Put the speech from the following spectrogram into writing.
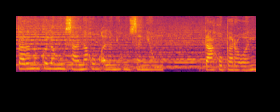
taranong ko lang ho sana kung alam niyo kung saan yung tako pa roon.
